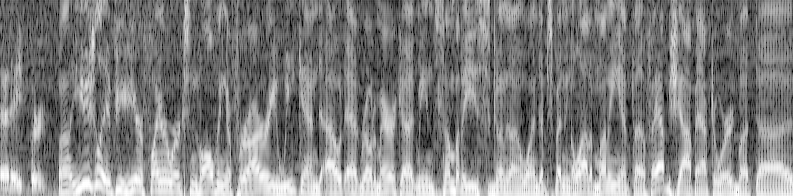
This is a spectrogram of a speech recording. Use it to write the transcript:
at 8.30. Well, usually if you hear fireworks involving a Ferrari weekend out at Road America, it means somebody's going to wind up spending a lot of money at the fab shop afterward, but uh,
